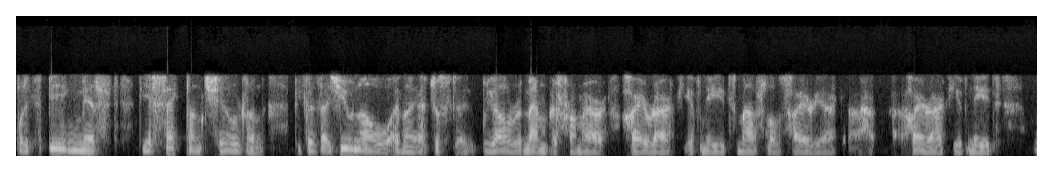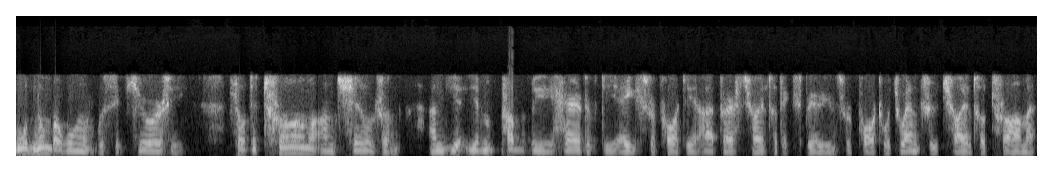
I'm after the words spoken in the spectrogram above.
but it's being missed the effect on children. Because as you know, and I just, uh, we all remember from our hierarchy of needs, Maslow's hierarchy, uh, hierarchy of needs, number one was security. So the trauma on children, and you, you've probably heard of the ACE report, the Adverse Childhood Experience report, which went through childhood trauma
